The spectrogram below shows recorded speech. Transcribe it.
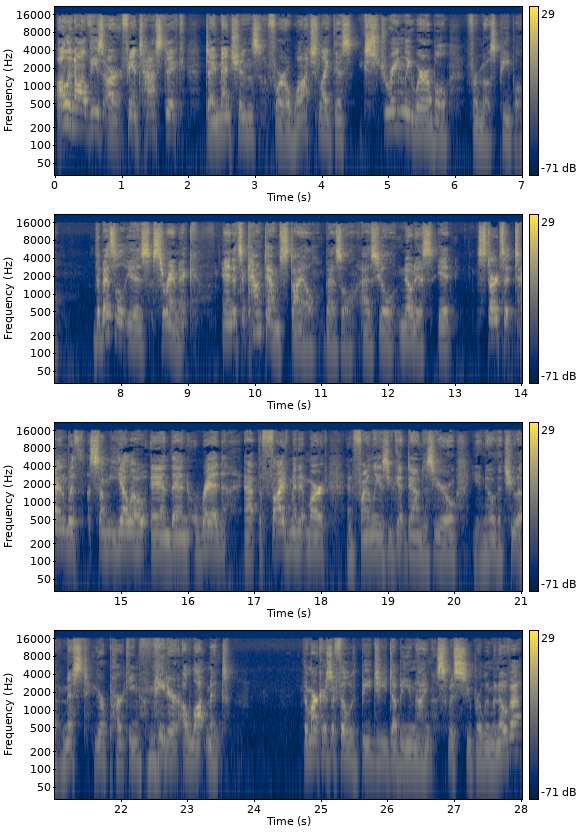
all in all, these are fantastic dimensions for a watch like this, extremely wearable for most people. The bezel is ceramic, and it's a countdown style bezel. As you'll notice, it starts at 10 with some yellow and then red at the five minute mark. And finally, as you get down to zero, you know that you have missed your parking meter allotment. The markers are filled with BGW9 Swiss Superluminova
